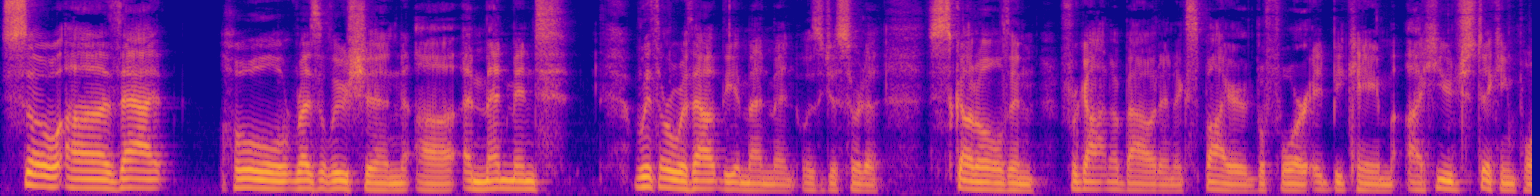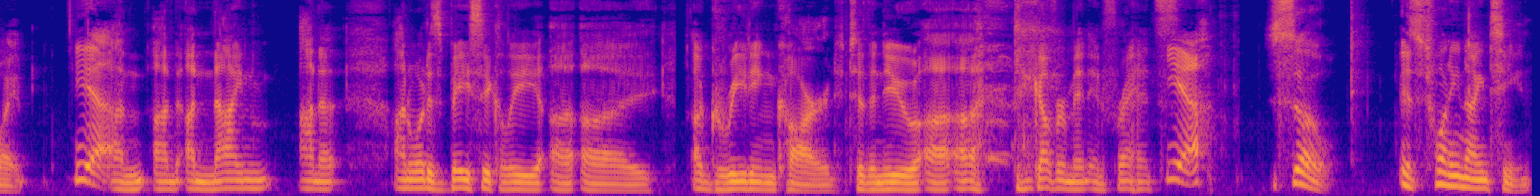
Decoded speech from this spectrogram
So uh, that whole resolution uh, amendment, with or without the amendment, was just sort of scuttled and forgotten about and expired before it became a huge sticking point Yeah. on on a nine on a on what is basically a a, a greeting card to the new uh, uh, government in France. yeah. So it's 2019.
